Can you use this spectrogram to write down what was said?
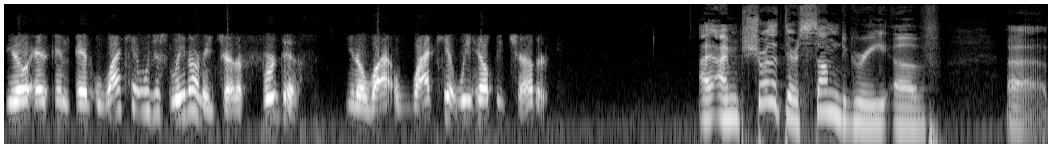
You know, and, and, and why can't we just lean on each other for this? You know, why, why can't we help each other? I, I'm sure that there's some degree of uh,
